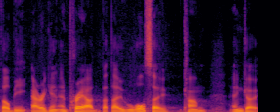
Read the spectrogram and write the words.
They'll be arrogant and proud, but they will also come and go.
